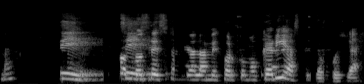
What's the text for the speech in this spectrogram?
¿no? Sí, sí. No te salió a la mejor como querías, pero pues ya.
